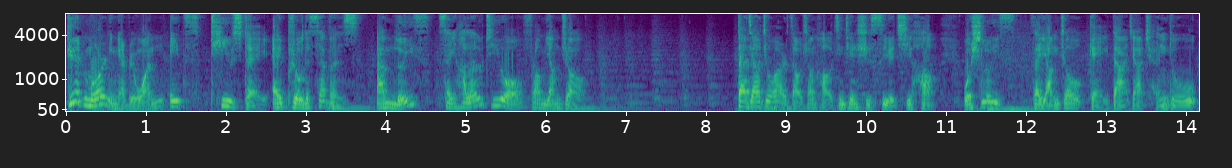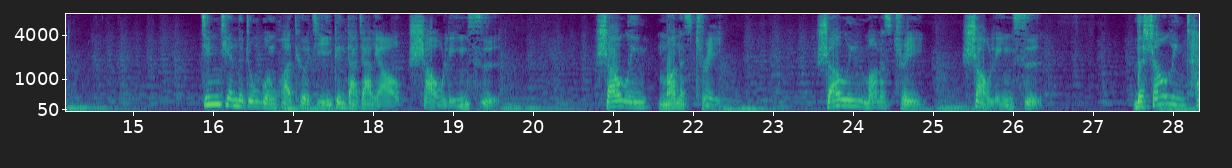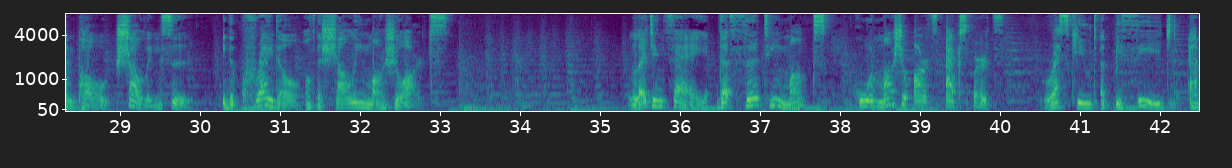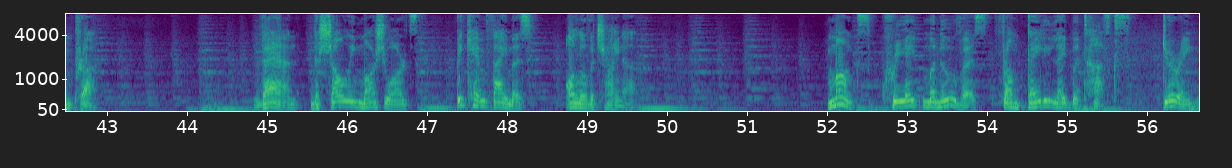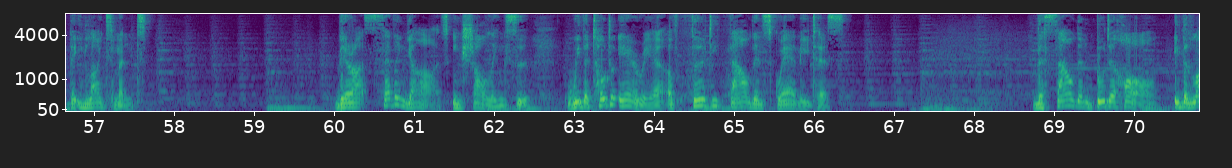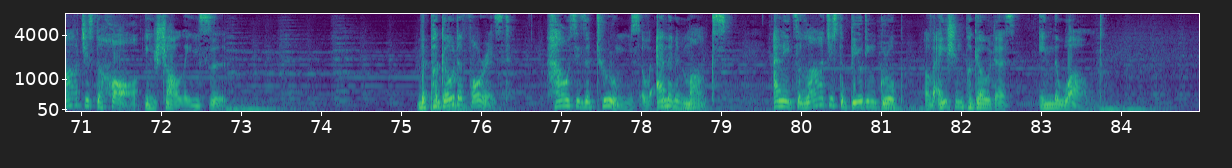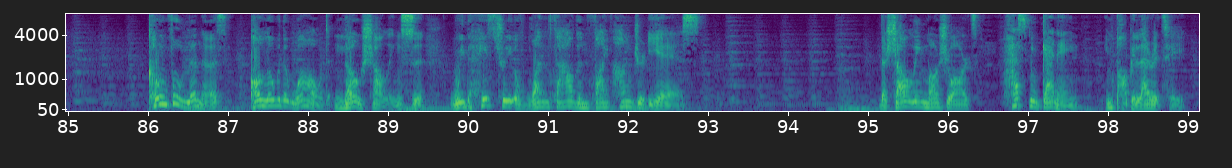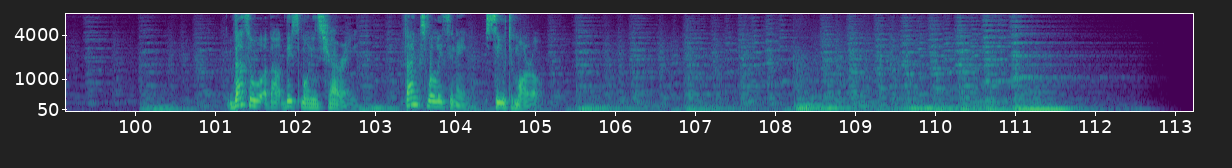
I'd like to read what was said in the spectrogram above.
Good morning, everyone. It's Tuesday, April the 7th. I'm Lewis saying hello to you all from Yangzhou. 大家周二早上好，今天是四月七号，我是 Lewis，在扬州给大家晨读。今天的中国文化特辑跟大家聊少林寺 （Shaolin Monastery）。Shaolin Monastery，少林寺。The Shaolin Temple, Shaolin Si, is the cradle of the Shaolin martial arts. Legends say that 13 monks who were martial arts experts rescued a besieged emperor. Then the Shaolin martial arts became famous all over China. Monks create maneuvers from daily labor tasks during the Enlightenment. There are seven yards in Shaolin Si with a total area of 30,000 square meters. The Thousand Buddha Hall is the largest hall in Shaolin Si. The Pagoda Forest houses the tombs of eminent monks and it's the largest building group of Asian pagodas in the world. Kung Fu learners all over the world know Shaolin Si with a history of 1,500 years. The Shaolin martial arts has been gaining in popularity. That's all about this morning's sharing. Thanks for listening. See you tomorrow.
